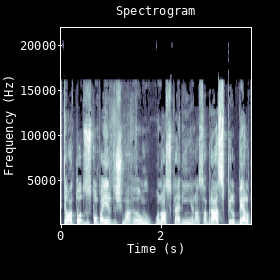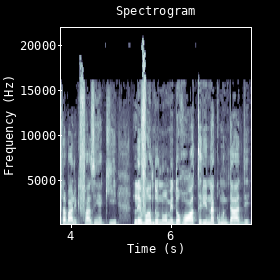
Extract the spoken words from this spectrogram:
Então, a todos os companheiros do Chimarrão, o nosso carinho, o nosso abraço pelo belo trabalho que fazem aqui, levando o nome do Rotary na comunidade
